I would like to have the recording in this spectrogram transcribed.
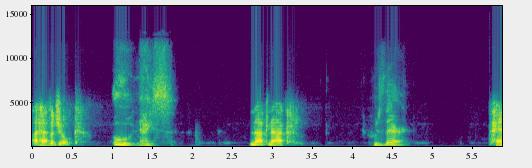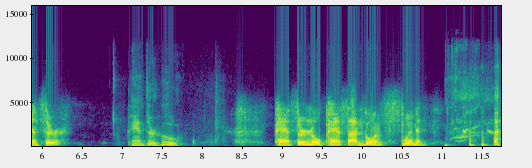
I have a joke. Ooh, nice. Knock, knock. Who's there? Panther. Panther who? Panther, no pants. I'm going swimming.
